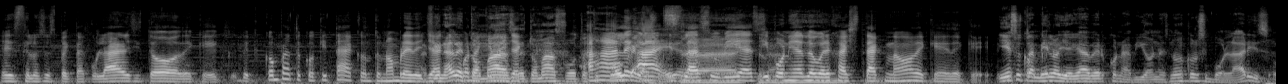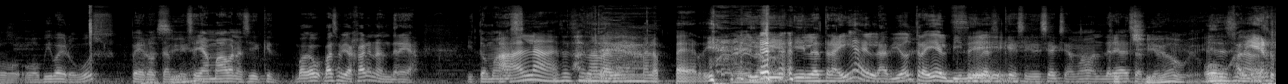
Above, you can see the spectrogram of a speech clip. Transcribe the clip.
este los espectaculares y todo de que, de que compra tu coquita con tu nombre de Al Jack. final le Bueno, Jack. le tomabas fotos. tu Ajá, le- la ah, subías. es la subías y ponías luego el hashtag, ¿no? De que, de que. Y eso también lo llegué a ver con aviones, no me acuerdo si Volaris o, o Viva Aerobús, pero Ah, también ¿sí? se llamaban así que "Va- vas a viajar en Andrea y tomabas ¡Hala! Esa sí no la vi, me la perdí. y, y, y la traía, el avión traía el vinil, Sí. así que se decía que se llamaba Andrea Qué ese avión. chido, güey. O sí Javier.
